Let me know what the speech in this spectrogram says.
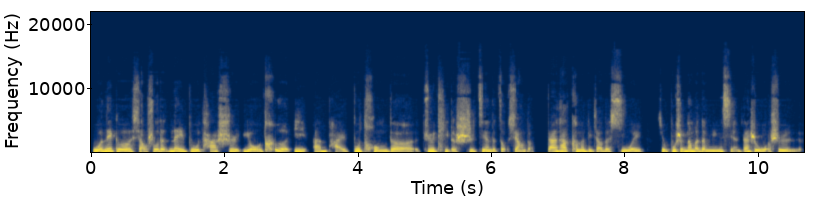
我那个小说的内部它是有特意安排不同的具体的事件的走向的，当然它可能比较的细微。就不是那么的明显，但是我是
